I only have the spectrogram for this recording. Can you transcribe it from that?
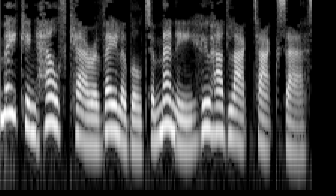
making health care available to many who had lacked access.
